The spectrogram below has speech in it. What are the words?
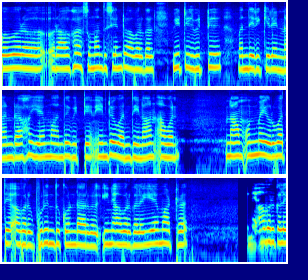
ஒவ்வொருவராக சுமந்து சென்று அவர்கள் வீட்டில் விட்டு வந்திருக்கிறேன். நன்றாக ஏமாந்து விட்டேன் என்று வந்தினான் அவன். நாம் உண்மை உருவத்தை அவர் புரிந்து கொண்டார்கள். இனி அவர்களை ஏமாற்ற இனி அவர்களை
